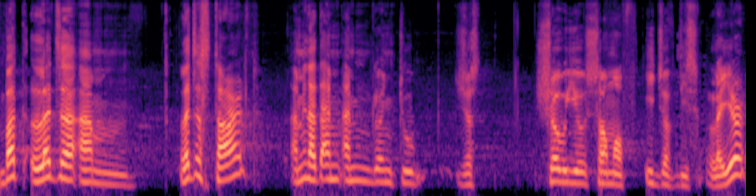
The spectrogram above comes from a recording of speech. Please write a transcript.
But let's, uh, um, let's start. I mean, I'm, I'm going to just show you some of each of these layer.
